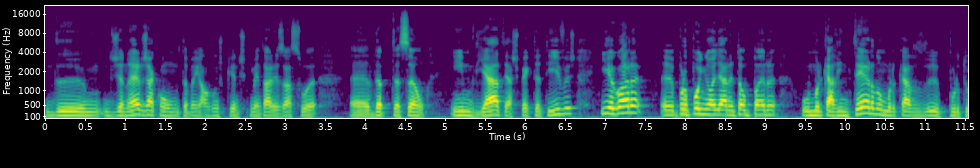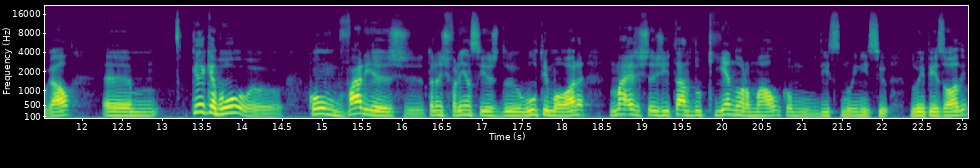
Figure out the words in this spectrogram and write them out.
de, de janeiro, já com também alguns pequenos comentários à sua uh, adaptação imediata, às expectativas. E agora uh, proponho olhar então para o mercado interno, o mercado de Portugal, um, ehm, que acabou uh, com várias transferências de última hora, mais agitado do que é normal, como disse no início do episódio.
